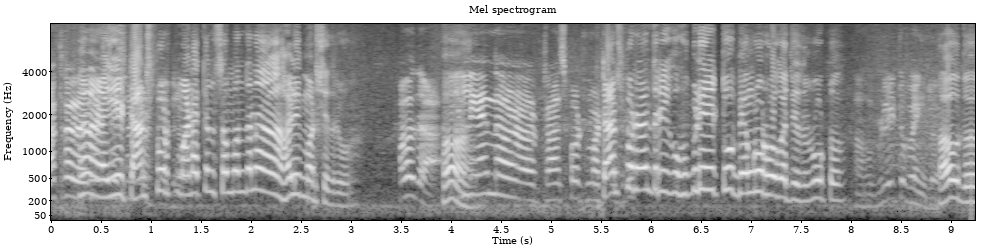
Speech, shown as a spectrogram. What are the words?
ಮಾತ್ರ ಹಾ, railway ಈ station ಟ್ರಾನ್ಸ್ಪೋರ್ಟ್ ಮಾಡಕ್ಕ ಮಾಡಕ್ಕಿನ ಸಂಬಂಧನ ಹಳಿ ಮಾಡಿಸಿದ್ರು ಇವರು. ಹೌದಾ? ಹಾ. ಇಲ್ಲಿ ಏನು ಟ್ರಾನ್ಸ್ಪೋರ್ಟ್ ಮಾಡಿ ಟ್ರಾನ್ಸ್ಪೋರ್ಟ್ ಅಂದ್ರೆ ಈಗ ಹುಬ್ಳಿ ಟು ಬೆಂಗಳೂರು ಹೋಗತ್ತಿದ್ರು ರೂಟು. ಹುಬ್ಳಿ ಟು ಬೆಂಗಳೂರು. ಹೌದು.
